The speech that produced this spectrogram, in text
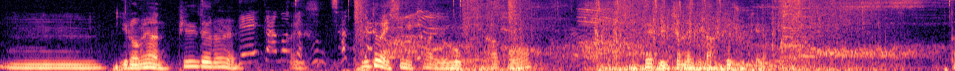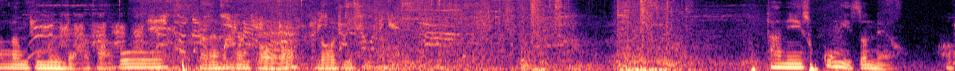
음, 이러면 필드를 그러니까. 필드가 있으니까 요렇게 하고 방패 밀전에게 낚여줄게요. 탄강 붐을 나가고 폭탄을 한 장 더 넣어주겠습니다. 폭탄이 속공이 있었네요. 허허.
